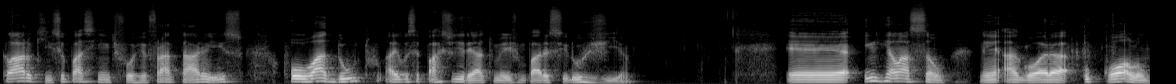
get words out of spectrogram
Claro que se o paciente for refratário a isso, ou adulto, aí você parte direto mesmo para a cirurgia. É, em relação né, agora o cólon,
